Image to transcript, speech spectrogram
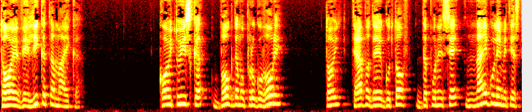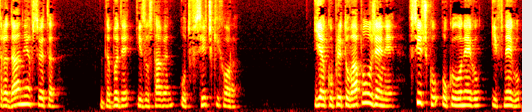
То е великата майка. Който иска Бог да му проговори, той трябва да е готов да понесе най-големите страдания в света, да бъде изоставен от всички хора. И ако при това положение всичко около него и в него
